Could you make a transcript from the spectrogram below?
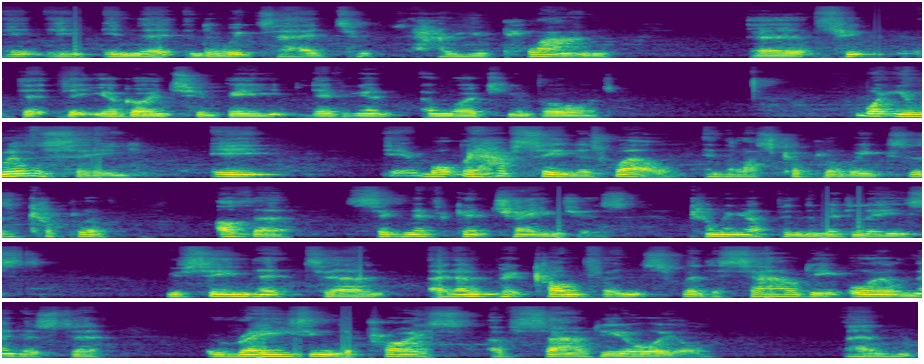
in, the in the weeks ahead to how you plan uh, that, that you're going to be living and working abroad. What you will see, is, what we have seen as well in the last couple of weeks, is a couple of other significant changes coming up in the Middle East. We've seen that uh, an OPEC conference with the Saudi oil minister raising the price of Saudi oil. Um,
